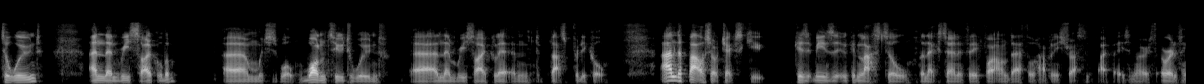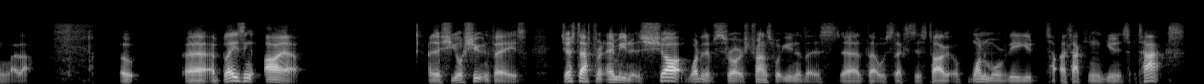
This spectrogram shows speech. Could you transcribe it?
to wound and then recycle them, um, which is well one two to wound uh, and then recycle it, and that's pretty cool. And the battle shock to execute because it means that it can last till the next turn if they fight on death or have any stress in five phase or, or anything like that. Oh, uh, a blazing ire. This your shooting phase. Just after an enemy unit is shot, one of the Sororitas transport unit that, is, uh, that was selected as target of one or more of the attacking unit's attacks.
